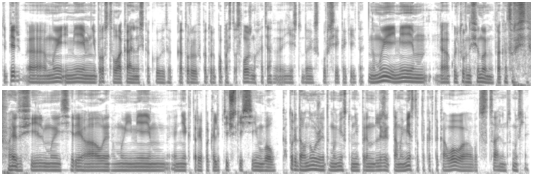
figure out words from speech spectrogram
Теперь э, мы имеем не просто локальность какую-то, которую, в которую попасть-то сложно, хотя есть туда экскурсии какие-то, но мы имеем э, культурный феномен, про который снимают фильмы, сериалы. Мы имеем некоторый апокалиптический символ, который давно уже этому месту не принадлежит. Там и места-то как такового вот в социальном смысле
